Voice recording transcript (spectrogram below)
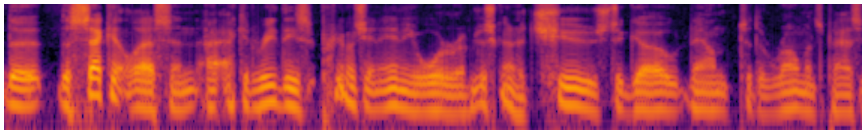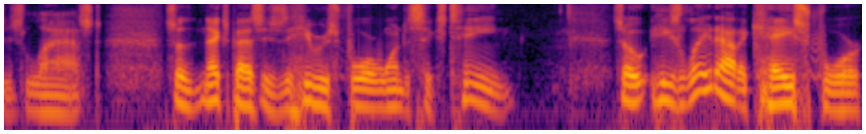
the the second lesson, I, I could read these pretty much in any order. I'm just going to choose to go down to the Romans passage last. So the next passage is Hebrews 4 1 to 16. So he's laid out a case for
